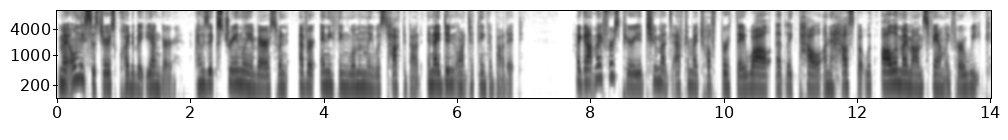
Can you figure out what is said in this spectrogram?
and my only sister is quite a bit younger. I was extremely embarrassed whenever anything womanly was talked about, and I didn't want to think about it. I got my first period two months after my 12th birthday while at Lake Powell on a houseboat with all of my mom's family for a week.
